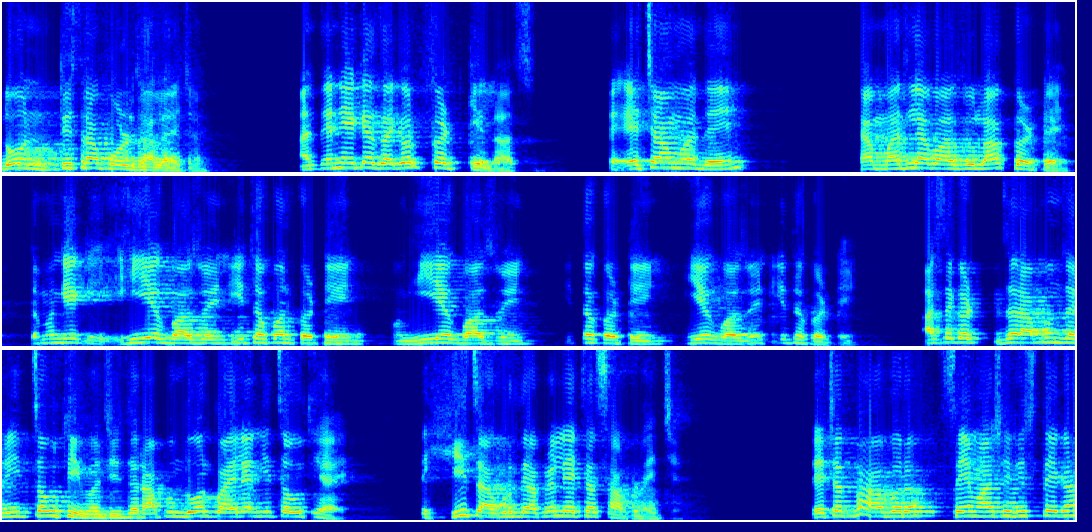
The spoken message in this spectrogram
दोन तिसरा फोल्ड झाला याच्यात. आणि त्यांनी एका जागेवर कट केलं असं. तर याच्यामध्ये त्या मधल्या बाजूला कट आहे. तर मग एक ही एक बाजू येईन इथं पण कट येईन. मग ही एक बाजू येईन इथं कट येईन. ही एक बाजू येईन इथं कट येईन. असं कट जर आपण जर ही चौथी म्हणजे जर आपण दोन पाहिल्या आणि ही चौथी आहे तर हीच आकृती आपल्याला याच्यात सापडायची त्याच्यात पहा बरं सेम अशी दिसते का?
